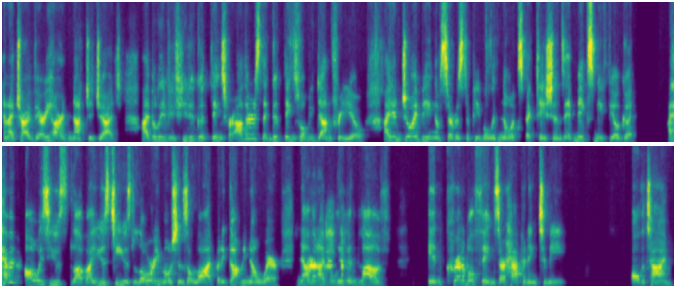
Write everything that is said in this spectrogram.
and I try very hard not to judge. I believe if you do good things for others, that good things will be done for you. I enjoy being of service to people with no expectations. It makes me feel good. I haven't always used love. I used to use lower emotions a lot, but it got me nowhere. Now that I believe in love, incredible things are happening to me all the time.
